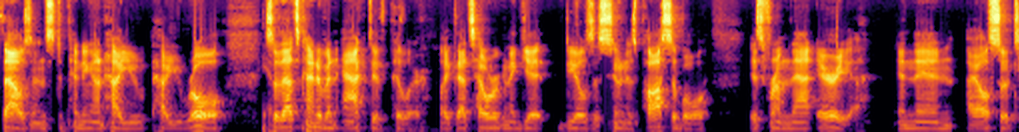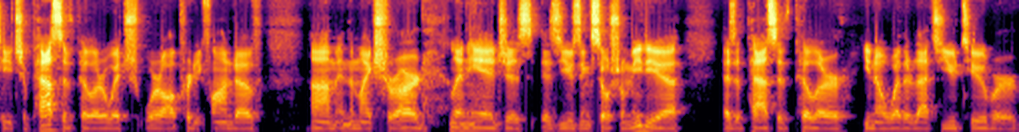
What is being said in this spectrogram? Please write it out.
thousands depending on how you how you roll. Yeah. so that's kind of an active pillar. Like that's how we're going to get deals as soon as possible is from that area. And then i also teach a passive pillar which we're all pretty fond of um, and the mike sherrard lineage is is using social media as a passive pillar you know whether that's youtube or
